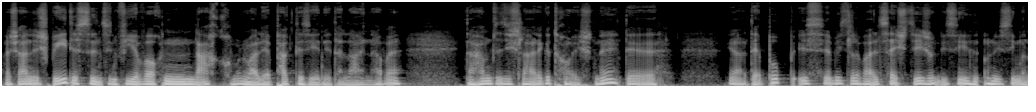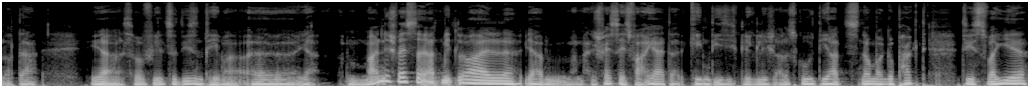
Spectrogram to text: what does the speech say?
wahrscheinlich spätestens in vier Wochen nachkommen, weil er packt es hier nicht allein. Aber da haben sie sich leider getäuscht. Ne? Der, ja, der Bub ist mittlerweile 60 und ist, und ist immer noch da. Ja, so viel zu diesem Thema. Äh, ja, meine Schwester hat mittlerweile, ja, meine Schwester ist verheiratet, Kind, die ist glücklich, alles gut, die hat es nochmal gepackt. Die ist zwar hier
